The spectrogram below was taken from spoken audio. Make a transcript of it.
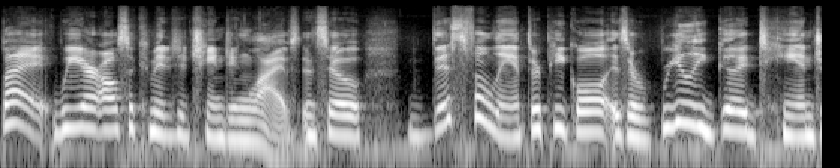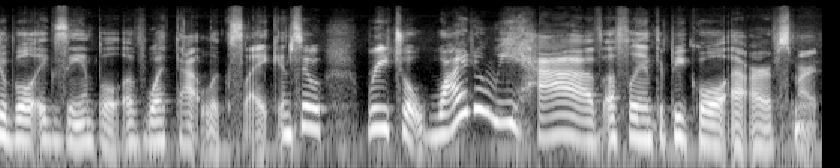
But we are also committed to changing lives. And so this philanthropy goal is a really good, tangible example of what that looks like. And so, Rachel, why do we have a philanthropy goal at RF Smart?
